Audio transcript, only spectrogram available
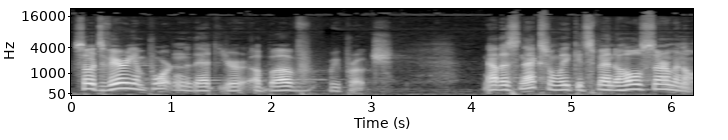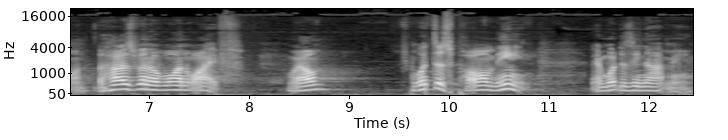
So it's very important that you're above reproach. Now, this next one we could spend a whole sermon on the husband of one wife. Well, what does Paul mean? And what does he not mean?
